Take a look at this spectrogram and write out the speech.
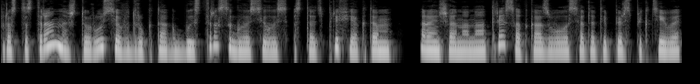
Просто странно, что Руся вдруг так быстро согласилась стать префектом. Раньше она наотрез отказывалась от этой перспективы.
